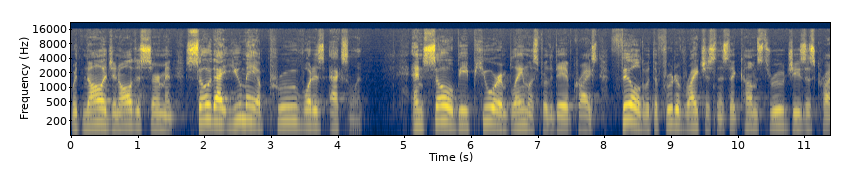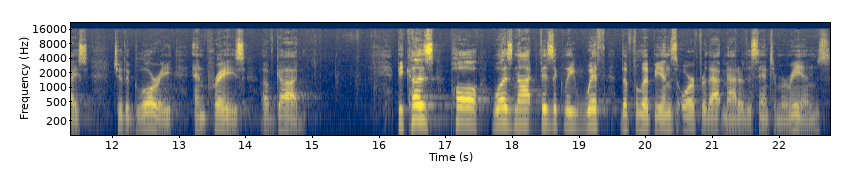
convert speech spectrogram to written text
with knowledge and all discernment, so that you may approve what is excellent, and so be pure and blameless for the day of Christ, filled with the fruit of righteousness that comes through Jesus Christ to the glory and praise of God. Because Paul was not physically with the Philippians, or for that matter, the Santa Marians,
